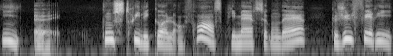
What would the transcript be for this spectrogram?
qui construit l'école en France, primaire, secondaire, que Jules Ferry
